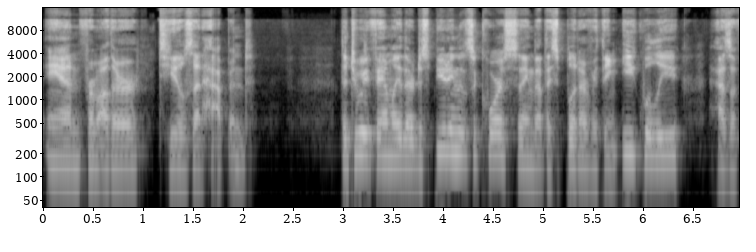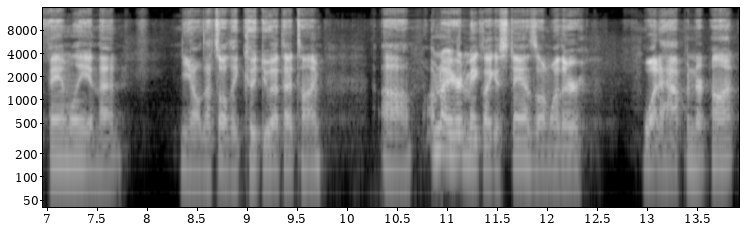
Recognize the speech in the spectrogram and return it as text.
and from other deals that happened the Tuohy family, they're disputing this, of course, saying that they split everything equally as a family and that, you know, that's all they could do at that time. Um, I'm not here to make like a stance on whether what happened or not.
